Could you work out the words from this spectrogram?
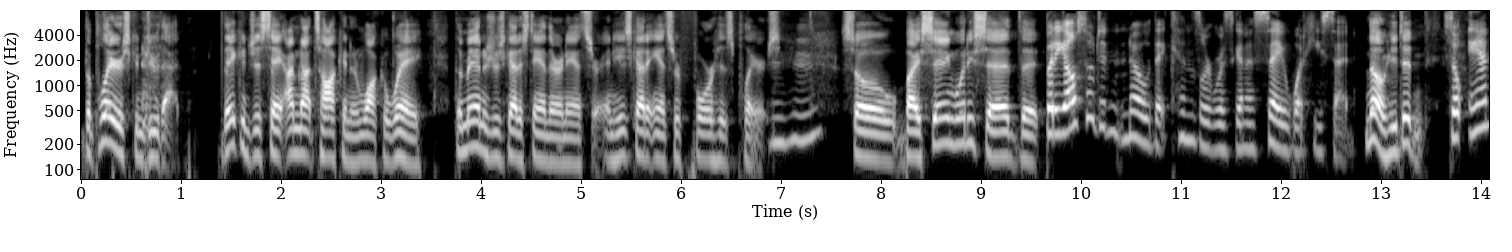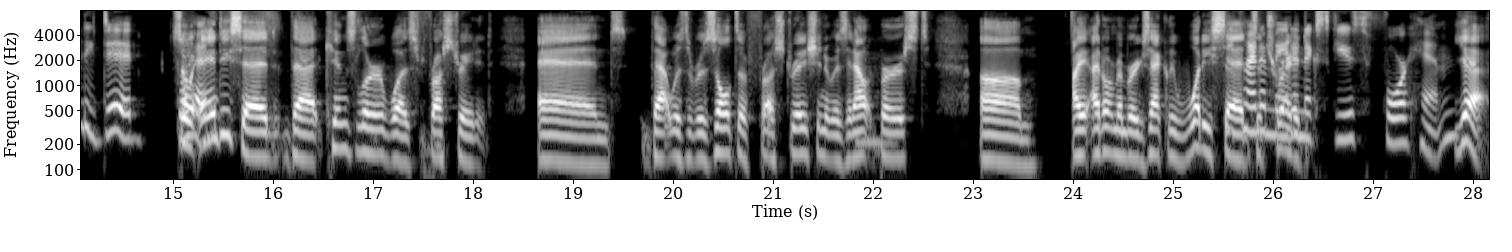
The players can do that. They can just say, I'm not talking and walk away. The manager's got to stand there and answer, and he's got to answer for his players. hmm So by saying what he said, that But he also didn't know that Kinsler was going to say what he said. no, he didn't. So Andy did. Go So ahead. Andy said that Kinsler was frustrated, and that was the result of frustration. It was an Mm-hmm. outburst. Um, I, I don't remember exactly what he said kind of made an excuse for him. yeah,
